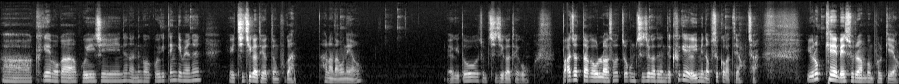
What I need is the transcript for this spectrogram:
아, 크게 뭐가 보이지는 않는 것 같고 여기 당기면은 여기 지지가 되었던 구간 하나 나오네요. 여기도 좀 지지가 되고 빠졌다가 올라서 조금 지지가 되는데 크게 의미는 없을 것 같아요. 자, 이렇게 매수를 한번 볼게요.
